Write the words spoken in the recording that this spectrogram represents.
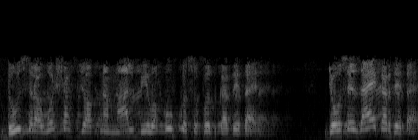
دوسرا وہ شخص جو اپنا مال بے وقوف کو سپرد کر دیتا ہے، جو اسے ضائع کر دیتا ہے۔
